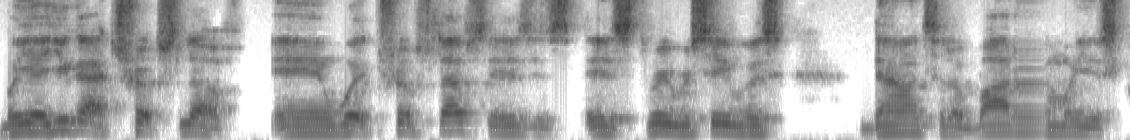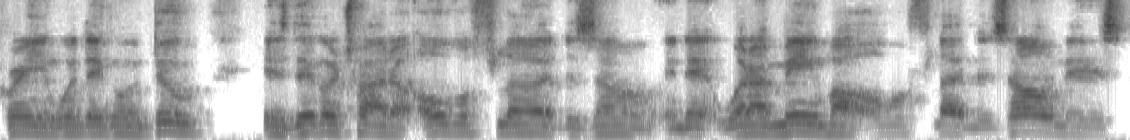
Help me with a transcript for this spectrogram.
But yeah, you got trips left, and what trips left is is, is three receivers down to the bottom of your screen. What they're gonna do is they're gonna try to overflood the zone, and that what I mean by overflooding the zone is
